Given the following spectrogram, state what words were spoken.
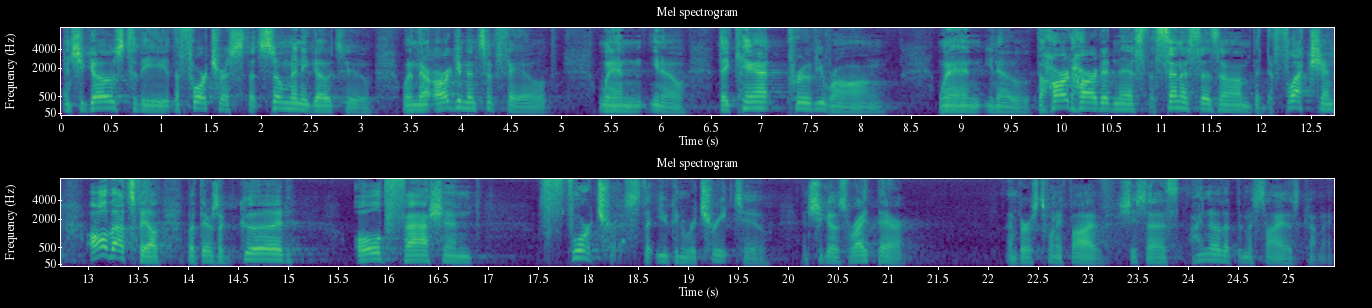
And she goes to the, the fortress that so many go to when their arguments have failed, when, you know, they can't prove you wrong, when, you know, the hard heartedness, the cynicism, the deflection, all that's failed, but there's a good, old fashioned fortress that you can retreat to. And she goes right there in verse 25, she says, I know that the Messiah is coming,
